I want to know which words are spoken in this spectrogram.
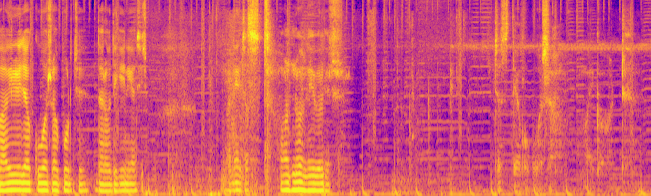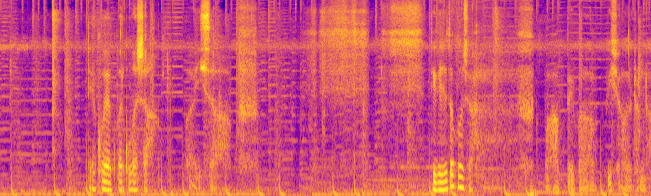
বাইরে যা কুয়াশা পড়ছে দাঁড়াও দেখিয়ে নিয়ে আসিস মানে জাস্ট অন্য লেভেলের জাস্ট দেখো কুয়াশা মাই গড দেখো একবার কুয়াশা ভাই সাহ দিকে যেত কুয়াশা বাপ রে বাপ বিশাল ঠান্ডা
